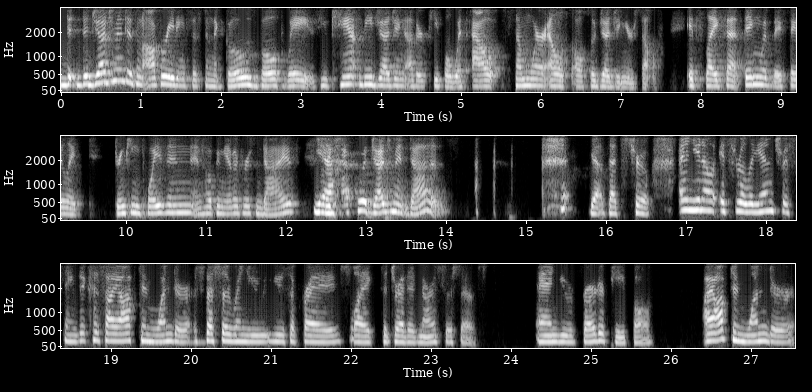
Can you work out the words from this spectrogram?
The, the judgment is an operating system that goes both ways. You can't be judging other people without somewhere else also judging yourself. It's like that thing where they say like drinking poison and hoping the other person dies. Yeah, like that's what judgment does yeah, that's true. And you know, it's really interesting because I often wonder, especially when you use a phrase like the dreaded narcissist and you refer to people, I often wonder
